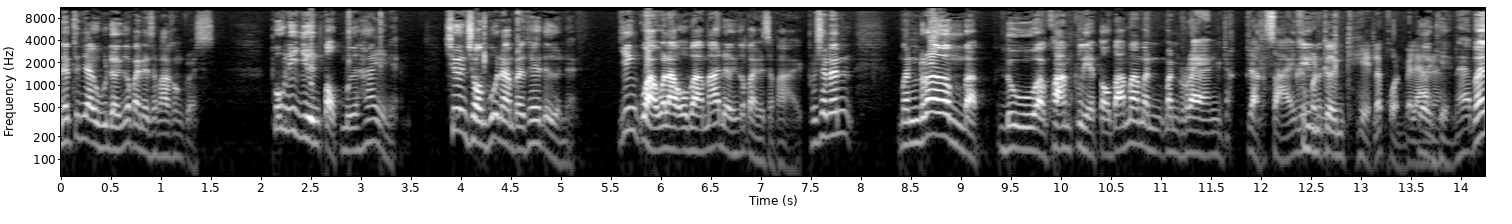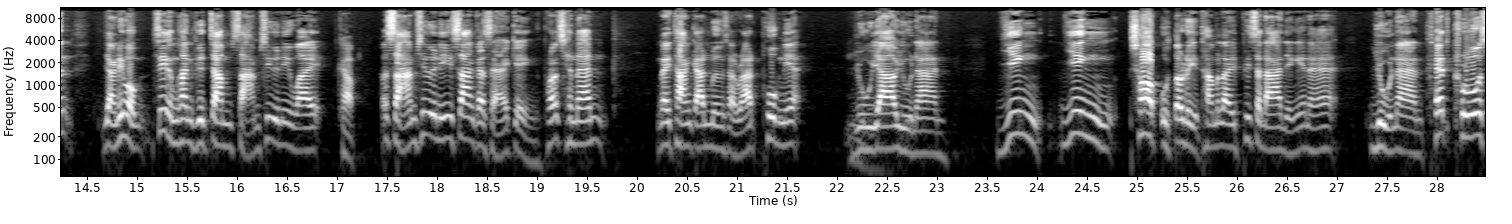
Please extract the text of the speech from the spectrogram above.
นทันยาฮูเดินเข้าไปในสภาคองเกรส พวกนี้ยืนตบมือให้เนี่ยชื่นชมผู้นำประเทศอื่นเนี่ยยิ่งกว่าเวลาโอบามาเดินเข้าไปในสภาอีกเพราะฉะนั้น มันเริ่มแบบดูอะความเกลียดต่อโอบามามันมันแรงจากจากสายคือนี้มันเกินเขตและผลไปแล้วเกินนะเขตนะฮะเพราะฉะนั้นอย่างที่ผมที่สำคัญคือจำสามชื่อนี้ไว้ ครับ เพราะสามชื่อนี้สร้างกระแสเก่ง เพราะฉะนั้นในทางการเมืองสหรัฐพวกเนี้ยอยู่ยาวอยู่นาน ยิ่งยิ่งชอบอุตริทำอะไรพิสดารอย่างเงี้ยนะฮะ อยู่นานเท็ดครูซ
